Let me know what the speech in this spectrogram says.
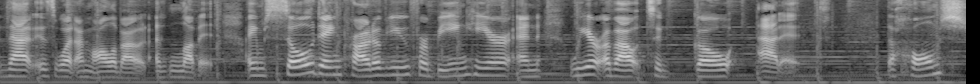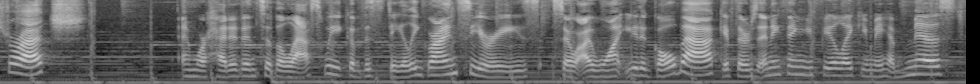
that is what I'm all about. I love it. I am so dang proud of you for being here, and we are about to go at it. The home stretch, and we're headed into the last week of this daily grind series. So I want you to go back. If there's anything you feel like you may have missed,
